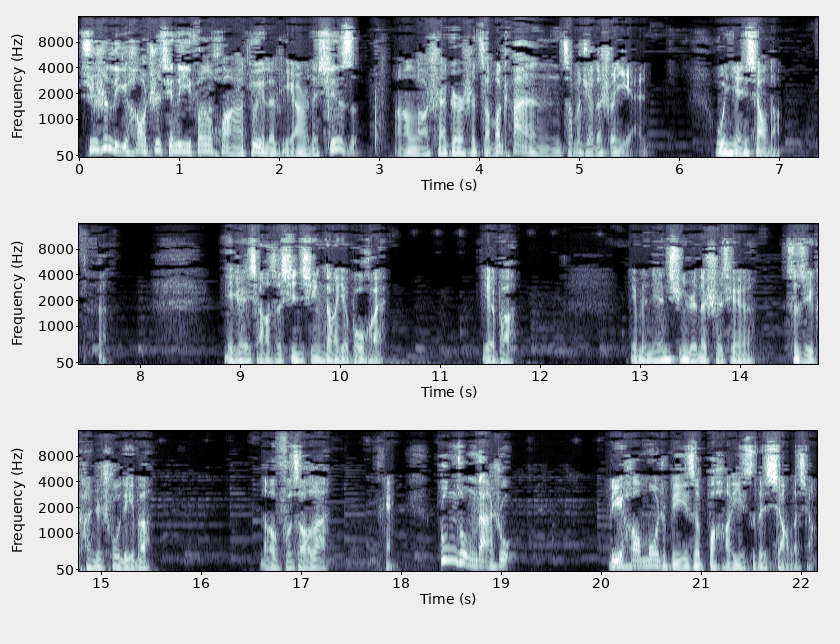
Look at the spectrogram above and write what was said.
许是李浩之前的一番话对了李二的心思啊，老帅哥是怎么看怎么觉得顺眼。温言笑道：“哼，你这小子心情倒也不坏。也罢，你们年轻人的事情自己看着处理吧。老夫走了。”嘿，恭送大叔。李浩摸着鼻子，不好意思的笑了笑。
